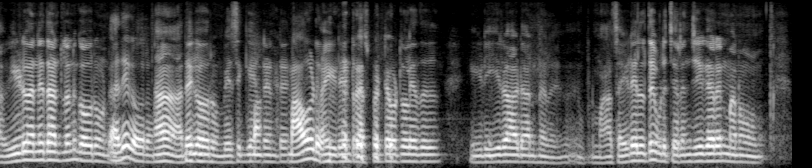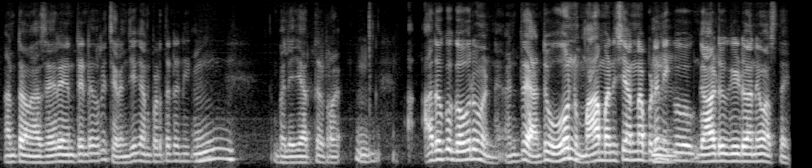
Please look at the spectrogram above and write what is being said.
ఆ వీడు అనే దాంట్లోనే గౌరవం ఉంటుంది అదే గౌరవం. అదే గౌరవం. బేసిక్గా ఏంటంటే మావాడు. ఆ, ఈడేంటి రెస్పెక్ట్ ఇవ్వట్లేదు ఈడు హీరో ఆడు అంటున్నారు. ఇప్పుడు మా సైడ్ వెళ్తే ఇప్పుడు చిరంజీవి గారు అని మనం అంటాం. ఆ సైడ్ ఏంటంటే ఎవరు చిరంజీవి కనపడతాడు నీకు ఉమ్. భలే చేస్తాడు రా. అదొక గౌరవం అండి. అంతే అంటే ఓన్ మా మనిషి అన్నప్పుడే నీకు గాడు గీడు అనేవి వస్తాయి.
